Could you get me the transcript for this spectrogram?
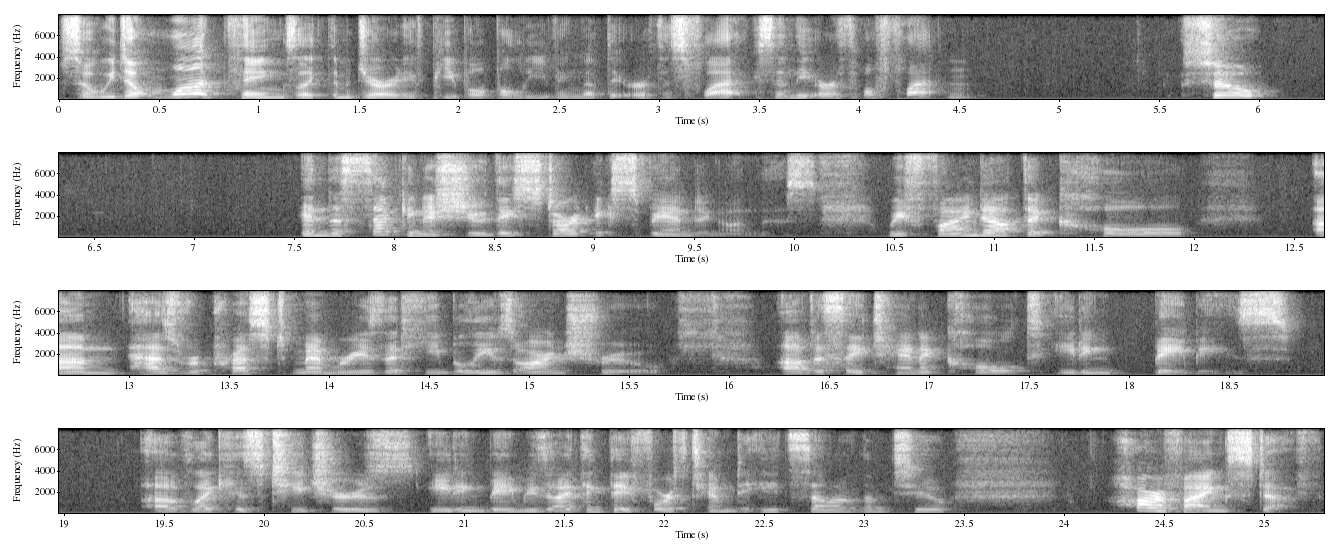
So we don't want things like the majority of people believing that the earth is flat because then the earth will flatten. So, in the second issue, they start expanding on this. We find out that Cole um, has repressed memories that he believes aren't true of a satanic cult eating babies, of like his teachers eating babies. I think they forced him to eat some of them too. Horrifying stuff.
